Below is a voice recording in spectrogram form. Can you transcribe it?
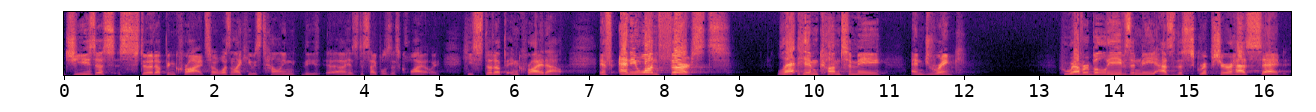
Jesus stood up and cried. So it wasn't like he was telling uh, his disciples this quietly. He stood up and cried out, If anyone thirsts, let him come to me and drink. Whoever believes in me, as the scripture has said,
